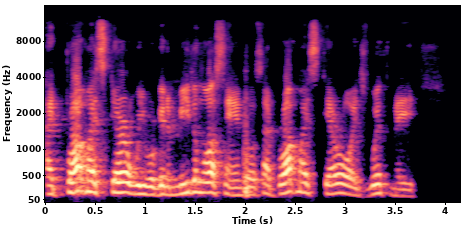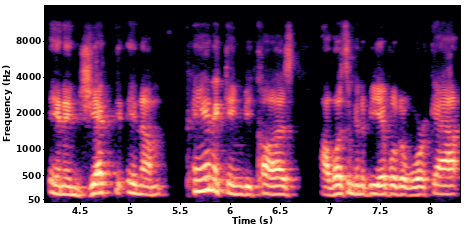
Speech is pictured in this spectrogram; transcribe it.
I brought my steroid. We were going to meet in Los Angeles. I brought my steroids with me and injected, and I'm panicking because I wasn't going to be able to work out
